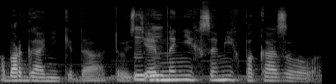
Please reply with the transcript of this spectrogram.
об органике, да, то есть угу. я им на них самих показывала,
